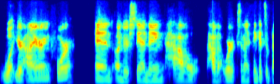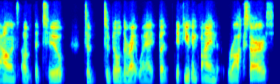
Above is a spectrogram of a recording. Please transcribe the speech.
what you're hiring for and understanding how how that works. And i think it's a balance of the two to to build the right way. But if you can find rock stars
